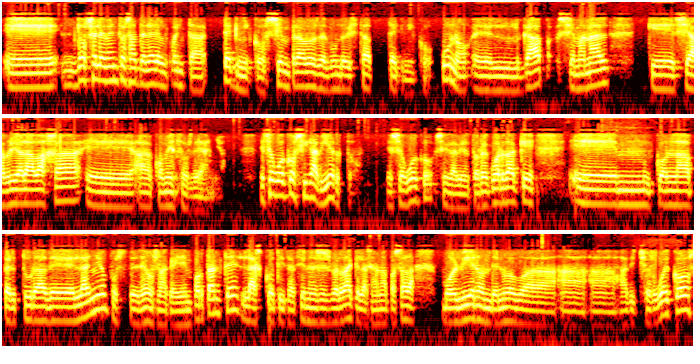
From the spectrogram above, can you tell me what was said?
Eh, dos elementos a tener en cuenta técnicos, siempre hablo desde el punto de vista técnico. Uno, el gap semanal que se abrió a la baja eh, a comienzos de año. Ese hueco sigue abierto ese hueco sigue abierto. Recuerda que em, con la apertura del año, pues tenemos una caída importante. Las cotizaciones, es verdad que la semana pasada volvieron de nuevo a dichos huecos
